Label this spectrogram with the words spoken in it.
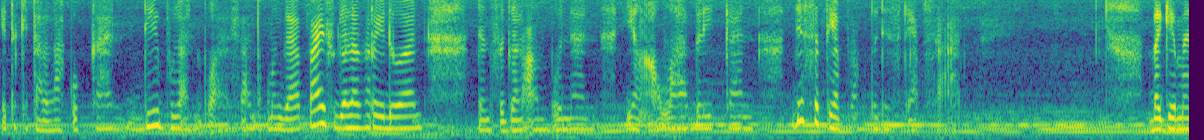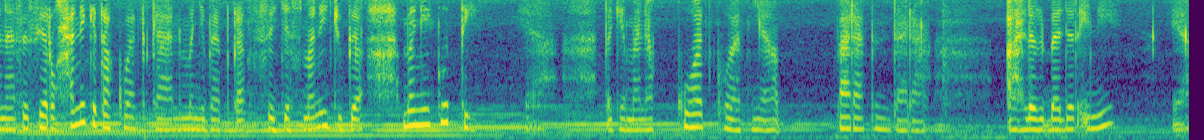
itu kita lakukan di bulan puasa untuk menggapai segala keridoan dan segala ampunan yang Allah berikan di setiap waktu di setiap saat. Bagaimana sisi rohani kita kuatkan menyebabkan sisi jasmani juga mengikuti ya. Bagaimana kuat-kuatnya para tentara Ahlul Badar ini ya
